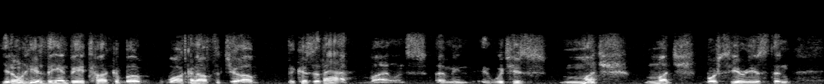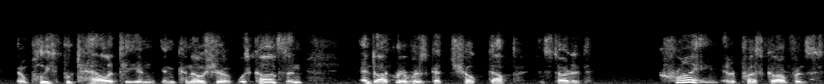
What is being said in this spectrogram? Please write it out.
you don't hear the NBA talk about walking off the job because of that violence. I mean, which is much, much more serious than, you know, police brutality in, in Kenosha, Wisconsin. And Doc Rivers got choked up and started crying at a press conference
